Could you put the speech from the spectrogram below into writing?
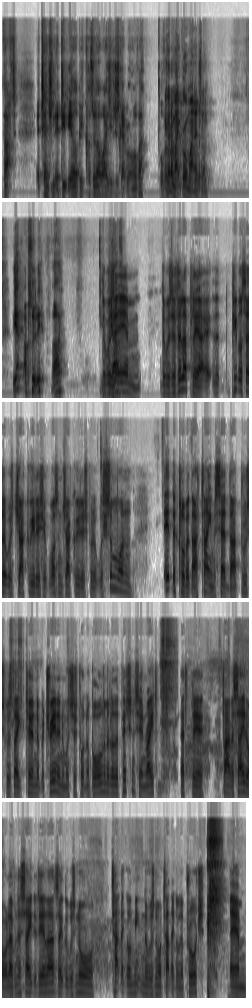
that attention to detail because otherwise you just get run over. over You've got to micromanage them. Yeah, absolutely. Aye. There was yeah. a um, there was a Villa player. Uh, people said it was Jack Grealish. It wasn't Jack Grealish, but it was someone at the club at that time said that Bruce was like turning up a training and was just putting a ball in the middle of the pitch and saying, "Right, let's play five a side or eleven a side today, lads." Like there was no tactical meeting, there was no tactical approach. Um,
